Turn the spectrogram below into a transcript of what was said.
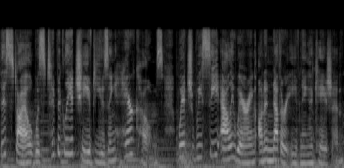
This style was typically achieved using hair combs, which we see Allie wearing on another evening occasion.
